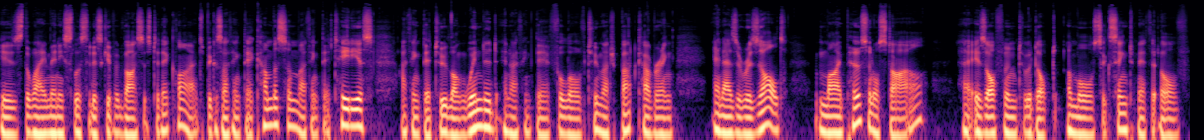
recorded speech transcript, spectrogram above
is the way many solicitors give advices to their clients because I think they're cumbersome, I think they're tedious, I think they're too long winded, and I think they're full of too much butt covering. And as a result, my personal style uh, is often to adopt a more succinct method of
